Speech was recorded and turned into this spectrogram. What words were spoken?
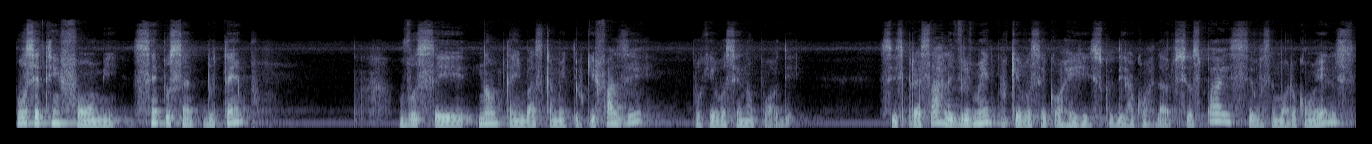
você tem fome 100% do tempo, você não tem basicamente o que fazer, porque você não pode se expressar livremente, porque você corre risco de acordar os seus pais, se você mora com eles,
